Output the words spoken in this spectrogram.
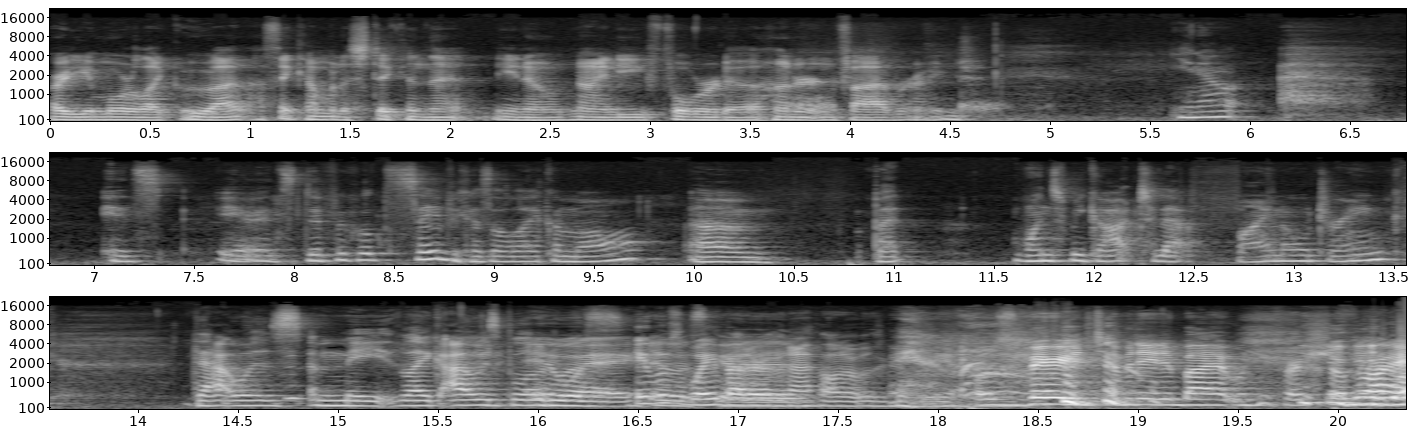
are you more like, ooh, I, I think I'm going to stick in that you know 94 to 105 range? You know, it's you know, it's difficult to say because I like them all. Um, but once we got to that final drink, that was amazing. Like I was blown It was- away. It was, was way better than I thought it was going to be. I was very intimidated by it when you first showed me Right? the.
